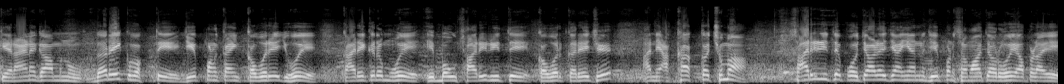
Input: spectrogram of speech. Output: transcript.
કે રાયણ ગામનું દરેક વખતે જે પણ કાંઈ કવરેજ હોય, કાર્યક્રમ હોય, એ બહુ સારી રીતે કવર કરે છે અને આખા કચ્છમાં સારી રીતે પહોંચાડે છે. અહીંયાના જે પણ સમાચાર હોય આપણા એ.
